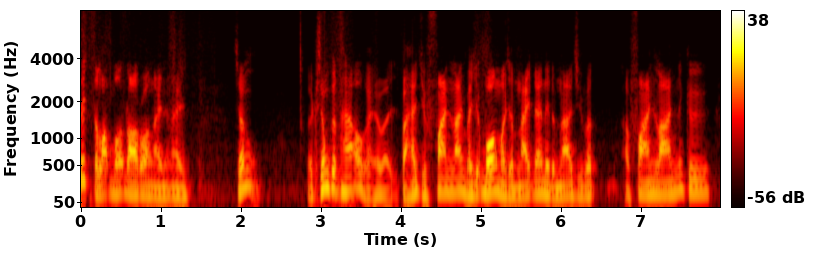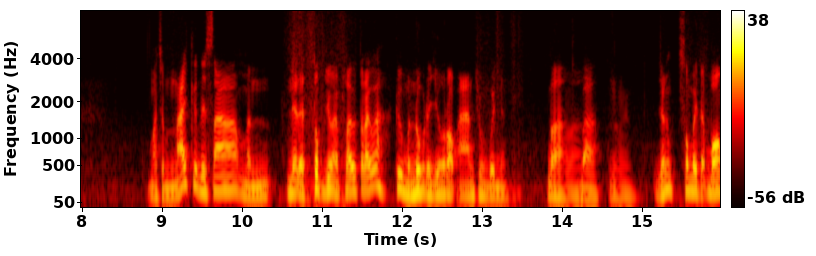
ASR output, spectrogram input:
តិចត្រឡប់មកដល់រាល់ថ្ងៃហ្នឹងឯងអញ្ចឹងខ្ញុំគិតថាអូខេប្រហែលជា fine line ប្រហែលជាបងមកចំណែកដែរនៃដំណើរជីវិត fine line ហ្នឹងគឺ មកចំណែកគឺដោយសារមិនអ្នកដែលទប់យើងឲ្យផ្លូវត្រូវគឺមនុស្សដែលយើងរាប់អានជុំវិញហ្នឹងបាទបាទហ្នឹងហើយអញ្ចឹងសូម្បីតែបង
